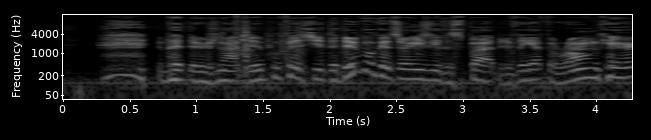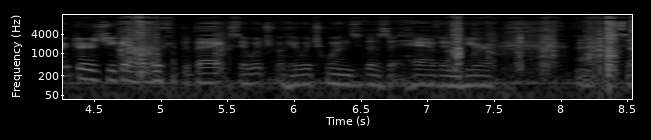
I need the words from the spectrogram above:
but there's not duplicates. The duplicates are easy to spot, but if they got the wrong characters, you got to look at the back, say which okay, which ones does it have in here. Uh, so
